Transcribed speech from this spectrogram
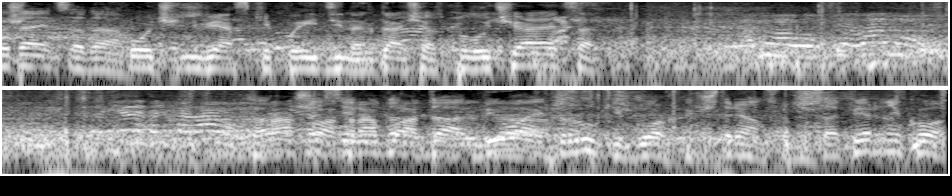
Пытается, да. Очень вязкий поединок, да, сейчас получается. Хорошо серия ударов. Да, отбивает да. руки Гор Хачатрян своему сопернику.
